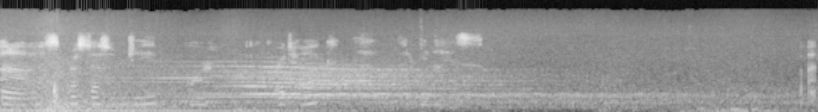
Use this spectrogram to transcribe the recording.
a suppressed SMG or a great hack, that'd be nice. But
